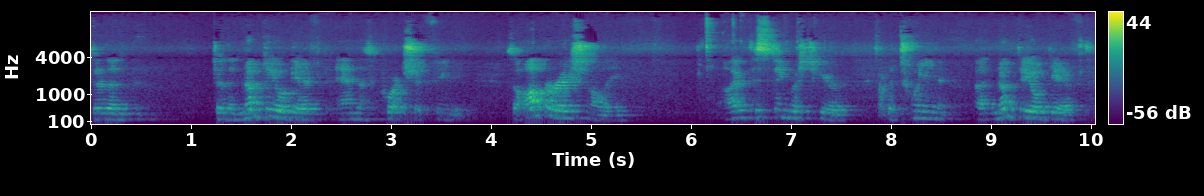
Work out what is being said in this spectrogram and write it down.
to the to the nuptial gift and the courtship feeding. So operationally, I've distinguished here between a nuptial gift,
